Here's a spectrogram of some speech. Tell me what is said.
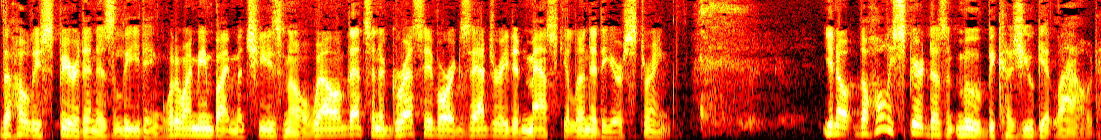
the Holy Spirit and his leading? What do I mean by machismo? Well, that's an aggressive or exaggerated masculinity or strength. You know, the Holy Spirit doesn't move because you get loud.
